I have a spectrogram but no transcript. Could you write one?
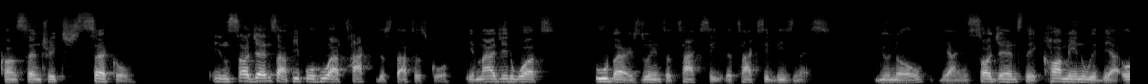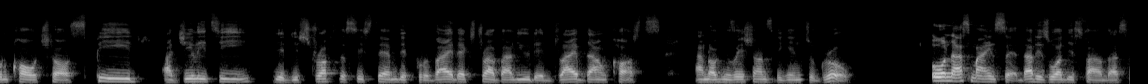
concentric circle. Insurgents are people who attack the status quo. Imagine what Uber is doing to taxi, the taxi business. You know, they are insurgents. They come in with their own culture, speed, agility. They disrupt the system. They provide extra value. They drive down costs and organizations begin to grow. Owner's mindset, that is what these founders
